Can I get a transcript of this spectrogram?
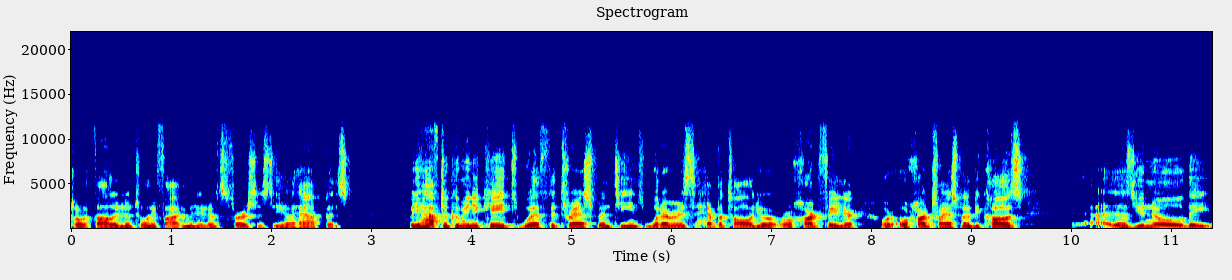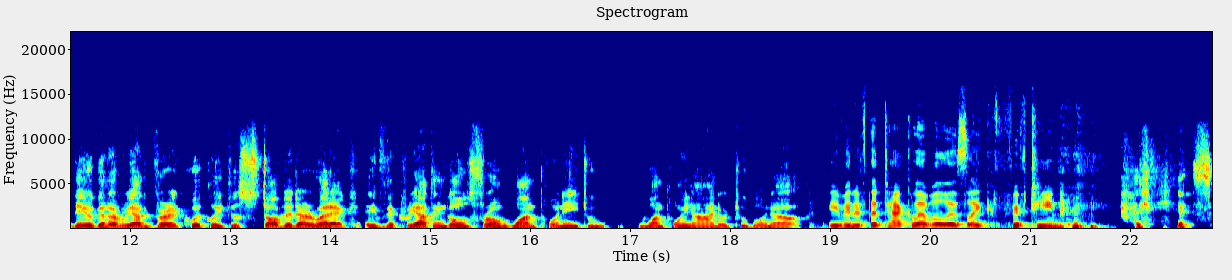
chlorothalidone 25 milligrams first and see it happens. But you have to communicate with the transplant teams, whatever is hepatology or, or heart failure or, or heart transplant, because Uh, as you know, they, they're going to react very quickly to stop the diuretic if the creatinine goes from 1.8 to 1.9 or 2.0. Even if the TAC level is like 15. yes.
